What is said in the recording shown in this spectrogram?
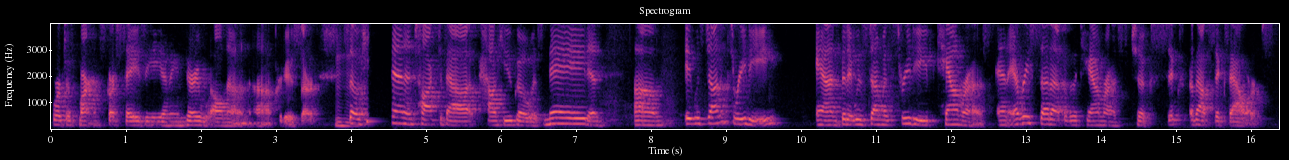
worked with Martin Scorsese. I mean, very well known uh, producer. Mm-hmm. So he and talked about how Hugo was made, and um, it was done 3D. And but it was done with 3D cameras, and every setup of the cameras took six about six hours.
